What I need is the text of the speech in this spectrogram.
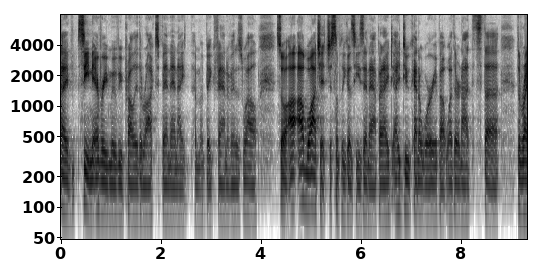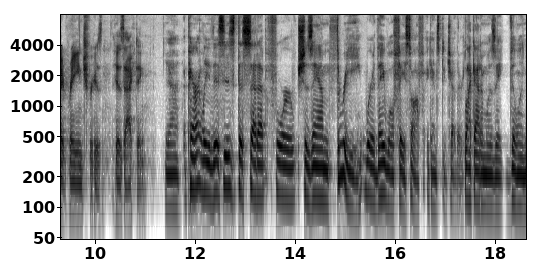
I've seen every movie probably The Rock's been in. I I'm a big fan of it as well. So I'll, I'll watch it just simply because he's in it. But I, I do kind of worry about whether or not it's the the right range for his his acting. Yeah. Apparently, this is the setup for Shazam 3, where they will face off against each other. Black Adam was a villain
